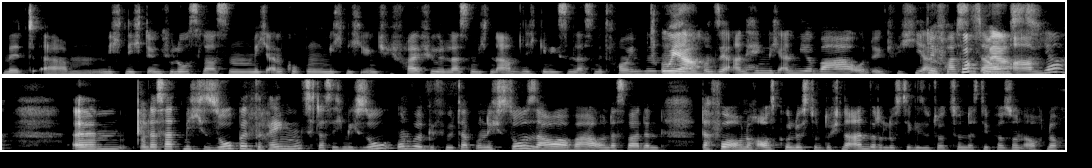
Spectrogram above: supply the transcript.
mit ähm, mich nicht irgendwie loslassen, mich angucken, mich nicht irgendwie frei fühlen lassen, mich den Abend nicht genießen lassen mit Freunden Oh ja. und sehr anhänglich an mir war und irgendwie hier Ja, anfassen, da umarmen, ja. Ähm, und das hat mich so bedrängt, dass ich mich so unwohl gefühlt habe und ich so sauer war. Und das war dann davor auch noch ausgelöst und durch eine andere lustige Situation, dass die Person auch noch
